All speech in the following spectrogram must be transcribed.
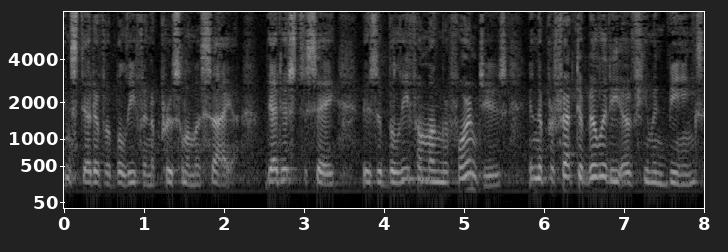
instead of a belief in a personal Messiah. That is to say, there's a belief among Reformed Jews in the perfectibility of human beings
